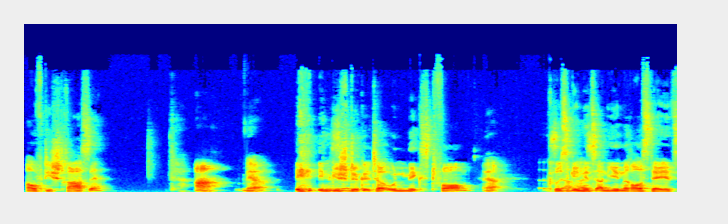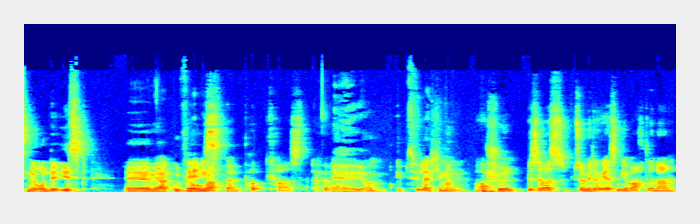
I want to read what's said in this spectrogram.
auf die Straße Ah, ja. in Gesehen. gestückelter und mixed Form. ja. Grüße Sehr gehen jetzt an jeden raus, der jetzt eine Runde isst. Ähm, ja, guten Wer Hunger. ist beim Podcast? hören? Äh, ja, gibt's vielleicht jemanden? Oh, schön. Bisschen was zum Mittagessen gemacht und dann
